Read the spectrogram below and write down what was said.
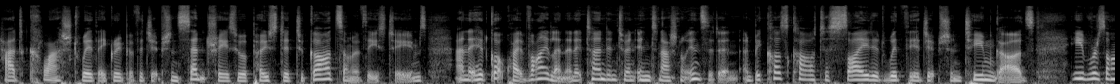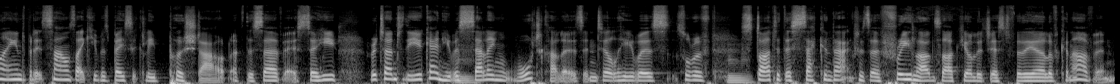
had clashed with a group of Egyptian sentries who were posted to guard some of these tombs, and it had got quite violent and it turned into an international incident. And because Carter sided with the Egyptian tomb guards, he resigned, but it sounds like he was basically pushed out of the service. So he returned to the UK and he was mm. selling watercolours until he was sort of mm. started the second act as a freelance archaeologist for the Earl of Carnarvon.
